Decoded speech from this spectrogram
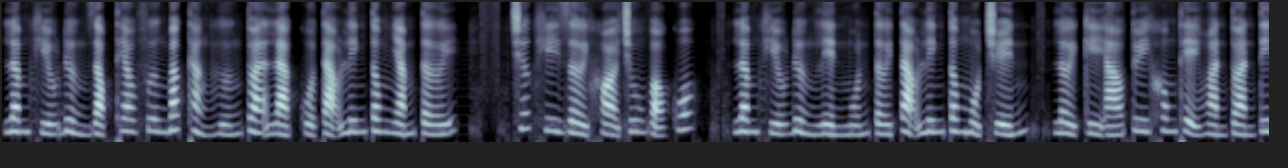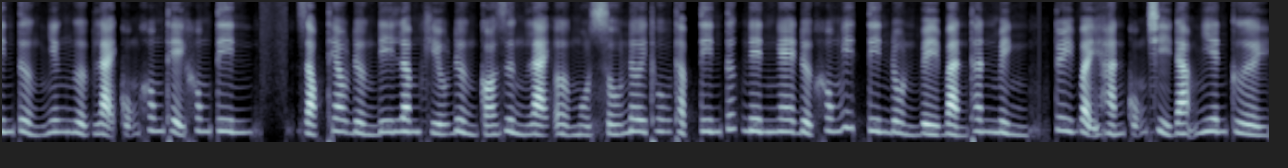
Lâm khiếu đường dọc theo phương Bắc thẳng hướng tọa lạc của tạo linh tông nhắm tới. Trước khi rời khỏi Chu Võ Quốc, Lâm khiếu đường liền muốn tới tạo linh tông một chuyến. Lời kỳ áo tuy không thể hoàn toàn tin tưởng nhưng ngược lại cũng không thể không tin. Dọc theo đường đi Lâm khiếu đường có dừng lại ở một số nơi thu thập tin tức nên nghe được không ít tin đồn về bản thân mình. Tuy vậy hắn cũng chỉ đạm nhiên cười.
